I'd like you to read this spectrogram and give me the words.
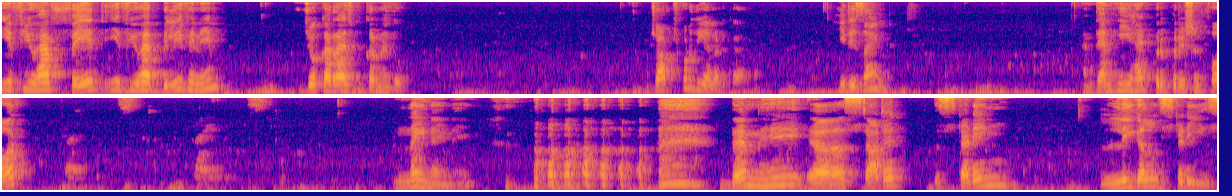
If you have faith if you have believe in him जो कर रहा है, इसको करने दो। जॉब छोड़ दिया लड़का। He resigned and then he had preparation for. नहीं नहीं नहीं। Then he started studying legal studies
